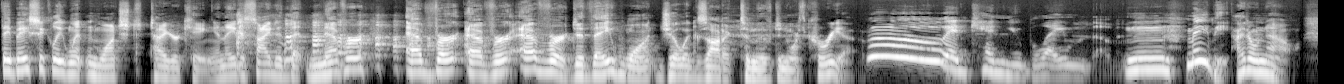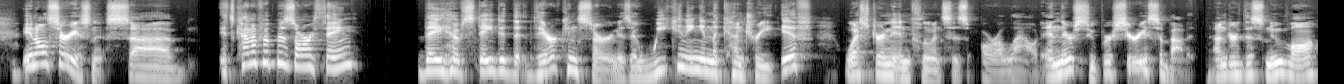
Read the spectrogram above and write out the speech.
they basically went and watched Tiger King, and they decided that never, ever, ever, ever did they want Joe Exotic to move to North Korea. Woo! And can you blame them? Mm, maybe. I don't know. In all seriousness, uh, it's kind of a bizarre thing. They have stated that their concern is a weakening in the country if Western influences are allowed. And they're super serious about it. Under this new law,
